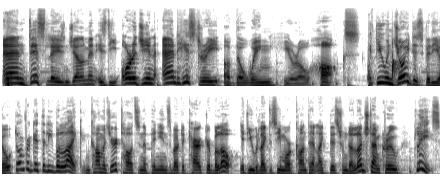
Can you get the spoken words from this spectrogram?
And this, ladies and gentlemen, is the origin and history of the wing hero Hawks. If you enjoyed this video, don't forget to leave a like and comment your thoughts and opinions about the character below. If you would like to see more content like this from the Lunchtime crew, please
